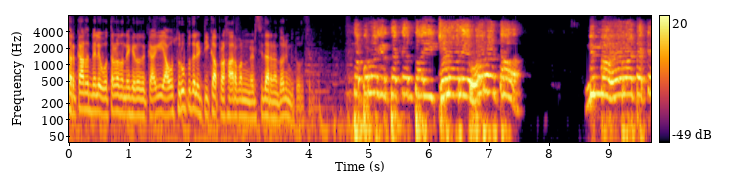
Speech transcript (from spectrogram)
ಸರ್ಕಾರದ ಮೇಲೆ ಒತ್ತಡವನ್ನು ಹೇರೋದಕ್ಕಾಗಿ ಯಾವ ಸ್ವರೂಪದಲ್ಲಿ ಟೀಕಾ ಪ್ರಹಾರವನ್ನು ನಡೆಸಿದ್ದಾರೆ ಅನ್ನೋದು ನಿಮಗೆ ತೋರಿಸಿದೆ ಈ ಚಳವಳಿ ಹೋರಾಟ ನಿಮ್ಮ ಹೋರಾಟಕ್ಕೆ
